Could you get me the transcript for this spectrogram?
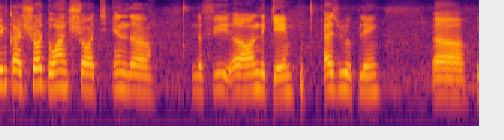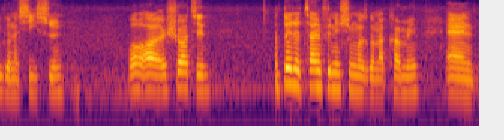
think I shot one shot in the in the uh, on the game as we were playing. Uh, we're gonna see soon. Well, I shot it. I thought the time finishing was gonna come in, and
